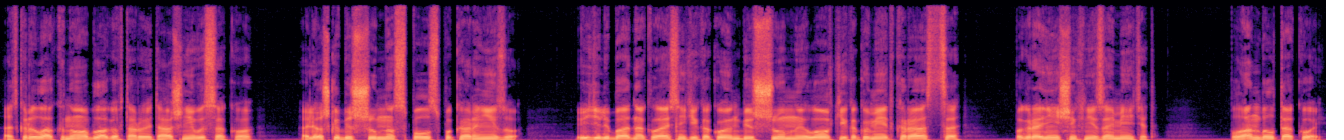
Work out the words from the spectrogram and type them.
Открыл окно, благо второй этаж невысоко. Алёшка бесшумно сполз по карнизу. Видели бы одноклассники, какой он бесшумный, ловкий, как умеет красться. Пограничник не заметит. План был такой.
